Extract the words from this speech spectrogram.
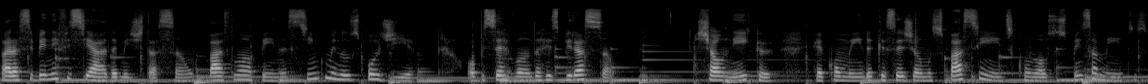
Para se beneficiar da meditação, bastam apenas 5 minutos por dia, observando a respiração. Shawnnecker recomenda que sejamos pacientes com nossos pensamentos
